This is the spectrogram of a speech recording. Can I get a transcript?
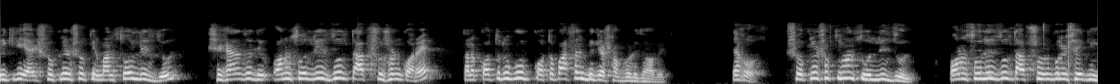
বিক্রিয়ার সক্রিয় শক্তির মান চল্লিশ জুল, সেখানে যদি উনচল্লিশ জুল তাপ শোষণ করে, তাহলে কতটুকু, কত পার্সেন্ট বিক্রিয়া সংঘটিত হবে? দেখো, সক্রিয় শক্তির মান চল্লিশ জুল। উনচল্লিশ জুল তাপ শোষণ করলে সে কি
